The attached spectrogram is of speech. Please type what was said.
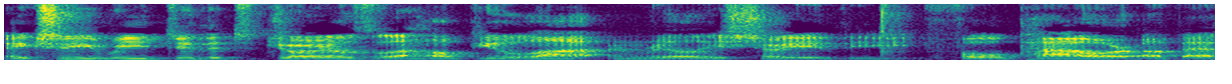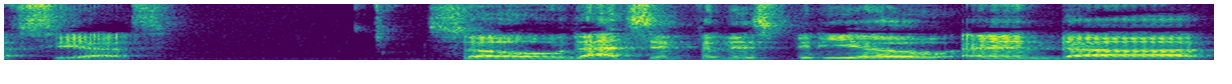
make sure you read through the tutorials. It'll help you a lot and really show you the full power of FCS. So that's it for this video, and uh,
